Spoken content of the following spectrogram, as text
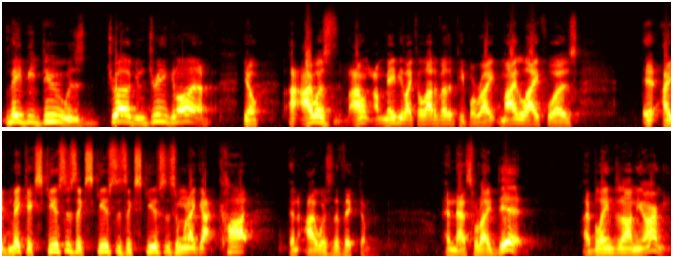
made me do was drug and drink and all that. You know, I, I was, I don't, maybe like a lot of other people, right? My life was, I'd make excuses, excuses, excuses. And when I got caught, then I was the victim. And that's what I did. I blamed it on the Army.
